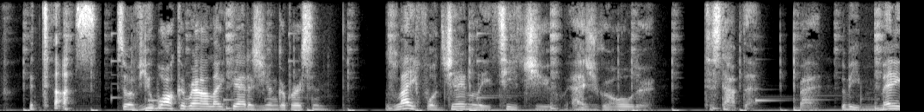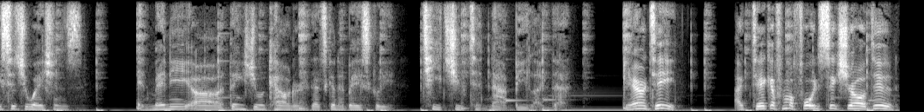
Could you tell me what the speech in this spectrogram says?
it does. So if you walk around like that as a younger person, life will generally teach you as you grow older to stop that, right? There'll be many situations and many uh, things you encounter that's going to basically teach you to not be like that. Guaranteed. I take it from a 46 year old dude.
